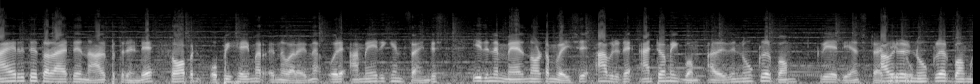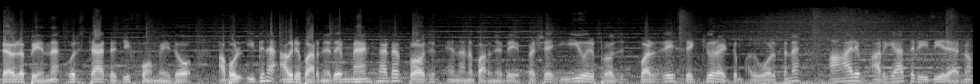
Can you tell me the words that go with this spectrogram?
ആയിരത്തി തൊള്ളായിരത്തി നാൽപ്പത്തിരണ്ട് റോബർട്ട് ഒപ്പിഹൈമർ എന്ന് പറയുന്ന ഒരു അമേരിക്കൻ സയന്റിസ്റ്റ് ഇതിന് മേൽനോട്ടം വഹിച്ച് അവരുടെ ആറ്റോമിക് ബോംബ് അതായത് ന്യൂക്ലിയർ ബോംബ് ക്രിയേറ്റ് ചെയ്യാൻ സ്റ്റാർട്ട് അവരൊരു ന്യൂക്ലിയർ ബോംബ് ഡെവലപ്പ് ചെയ്യുന്ന ഒരു സ്ട്രാറ്റജി ഫോം ചെയ്തു. അപ്പോൾ ഇതിന് അവർ പറഞ്ഞത് മാൻഹാട്ടൻ പ്രോജക്റ്റ് എന്നാണ് പറഞ്ഞത്. പക്ഷേ ഈ ഒരു പ്രോജക്റ്റ് വളരെ സെക്യൂർ ആയിട്ടും അതുപോലെ തന്നെ ആരും അറിയാത്ത രീതിയിലായിരുന്നു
